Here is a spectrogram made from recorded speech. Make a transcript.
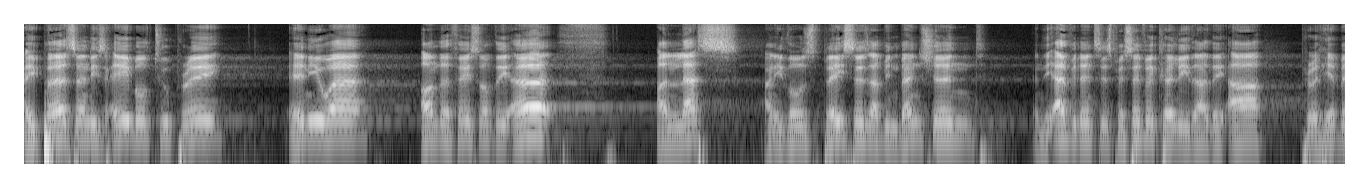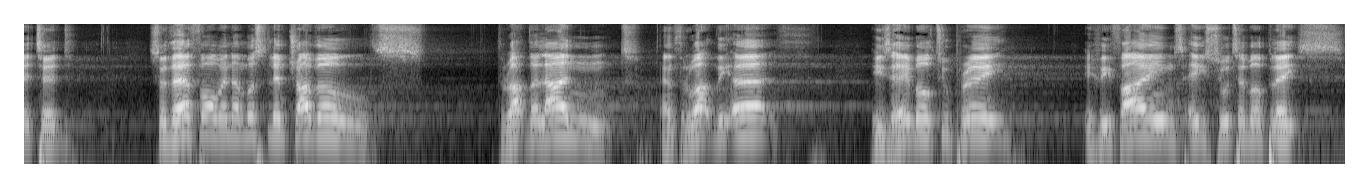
a person is able to pray anywhere on the face of the earth unless any of those places have been mentioned and the evidence is specifically that they are prohibited. So therefore when a Muslim travels throughout the land and throughout the earth, he's able to pray if he finds a suitable place.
